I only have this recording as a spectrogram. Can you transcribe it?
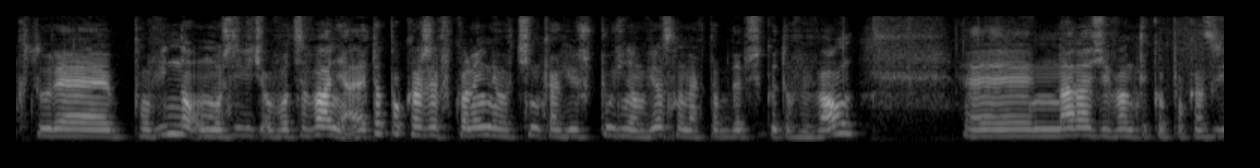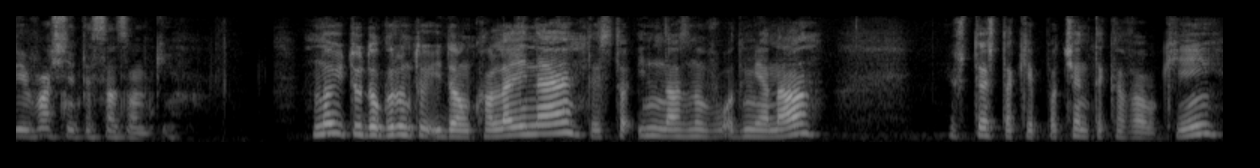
które powinno umożliwić owocowanie, ale to pokażę w kolejnych odcinkach już późną wiosną, jak to będę przygotowywał. Na razie Wam tylko pokazuję właśnie te sadzonki. No i tu do gruntu idą kolejne. To jest to inna znowu odmiana. Już też takie pocięte kawałki.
